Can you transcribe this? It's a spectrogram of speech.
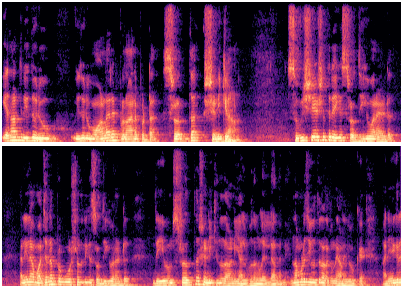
യഥാർത്ഥത്തിൽ ഇതൊരു ഇതൊരു വളരെ പ്രധാനപ്പെട്ട ശ്രദ്ധ ക്ഷണിക്കലാണ്. സുവിശേഷത്തിലേക്ക് ശ്രദ്ധിക്കുവാനായിട്ട് അല്ലെങ്കിൽ ആ വചനപ്രഘോഷണത്തിലേക്ക് ശ്രദ്ധിക്കുവാനായിട്ട് ദൈവം ശ്രദ്ധ ക്ഷണിക്കുന്നതാണ് ഈ അത്ഭുതങ്ങളെല്ലാം തന്നെ. നമ്മുടെ ജീവിതത്തിൽ നടക്കുന്നതാണെങ്കിലും ഒക്കെ അനേകർ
